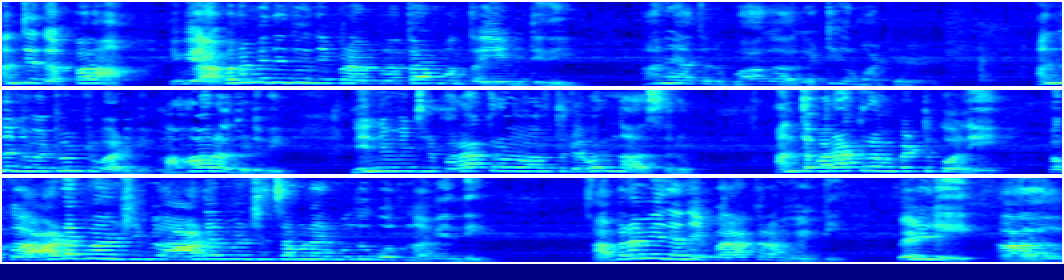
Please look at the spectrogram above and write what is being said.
అంతే తప్ప ఇవి అవల మీద ఎందుకు నీ ప్ర ప్రతాపం అంతా ఏమిటిది? అని అతడు బాగా గట్టిగా మాట్లాడాడు. అందులో నువ్వు ఎటువంటి వాడివి? మహారథుడివి. నిన్ను మించిన పరాక్రమవంతులు ఎవరున్నా అసలు? అంత పరాక్రమం పెట్టుకొని ఒక ఆడ మనిషి ఆడ మనిషిని చంపడానికి ముందుకు పోతున్నావేంది అబల మీద నీ పరాక్రమం ఏంటి? వెళ్ళి ఆ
